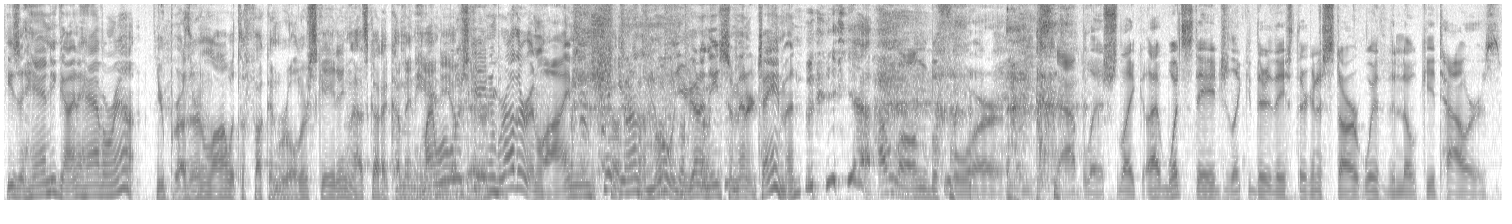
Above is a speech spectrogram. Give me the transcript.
he's a handy guy to have around. Your brother-in-law with the fucking roller skating, that's got to come in handy. My roller skating brother-in-law. I mean, shit, you're on the moon. You're gonna need some entertainment. yeah. How long before we establish? Like, at what stage? Like, they're they, they're going to start with the Nokia towers,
